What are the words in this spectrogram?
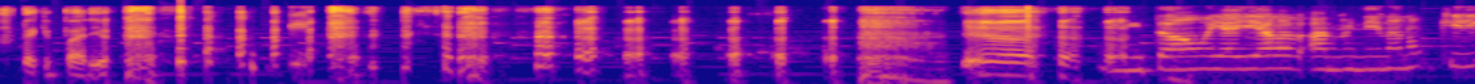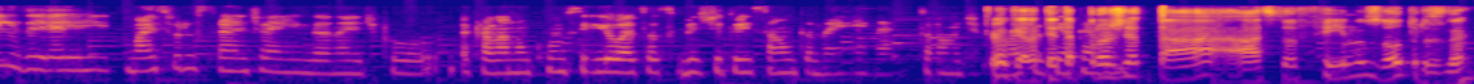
Puta que pariu. Então, e aí ela, a menina não quis, e aí mais frustrante ainda, né? Tipo, é que ela não conseguiu essa substituição também, né? Então, tipo, a ela Sofia tenta projetar a Sophie nos outros, né?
